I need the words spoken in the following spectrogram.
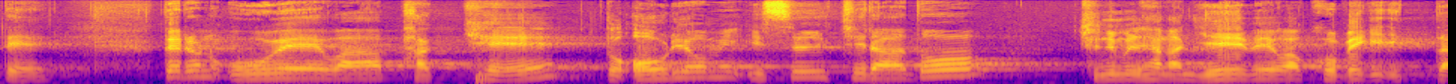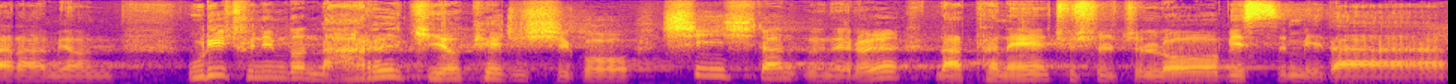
때 때론 오해와 박해 또 어려움이 있을지라도 주님을 향한 예배와 고백이 있다라면 우리 주님도 나를 기억해 주시고 신실한 은혜를 나타내 주실 줄로 믿습니다.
